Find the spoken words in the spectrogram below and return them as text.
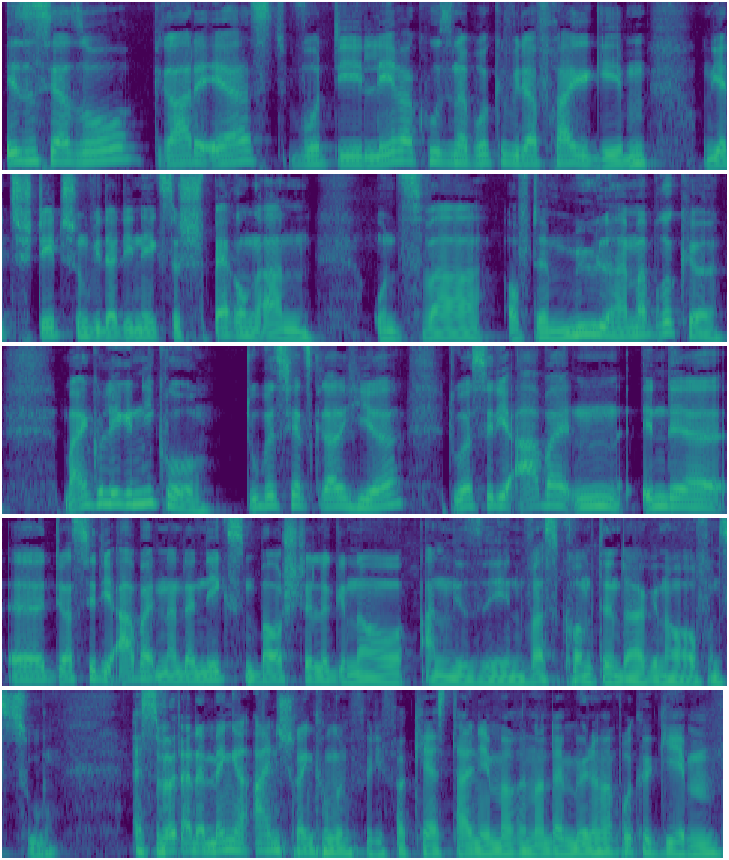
ist es ja so, gerade erst wurde die Leverkusener Brücke wieder freigegeben und jetzt steht schon wieder die nächste Sperrung an. Und zwar auf der Mülheimer Brücke. Mein Kollege Nico, du bist jetzt gerade hier. Du hast dir die Arbeiten in der, äh, du hast dir die Arbeiten an der nächsten Baustelle genau angesehen. Was kommt denn da genau auf uns zu? Es wird eine Menge Einschränkungen für die Verkehrsteilnehmerinnen an der Mülheimer Brücke geben.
